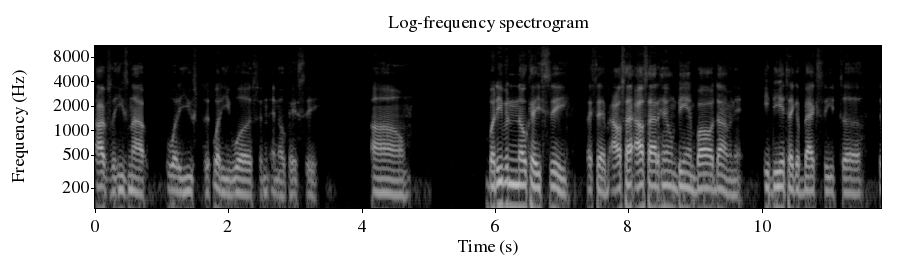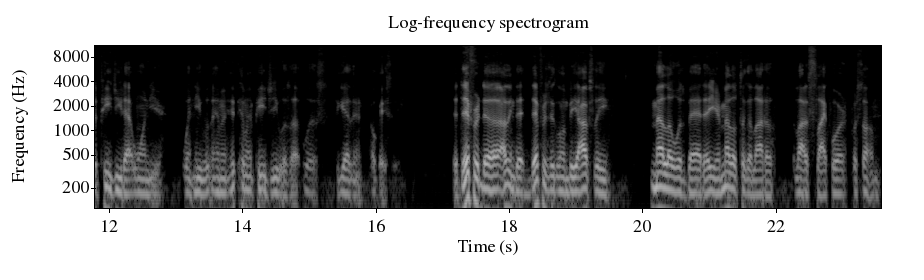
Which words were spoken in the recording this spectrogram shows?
obviously he's not what he used to what he was in, in OKC. Um, but even in OKC, like I said outside outside of him being ball dominant, he did take a backseat to the PG that one year when he was him and him and PG was up was together in OKC. The different the I think the difference is going to be obviously Melo was bad that year. Melo took a lot of a lot of slack for for something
